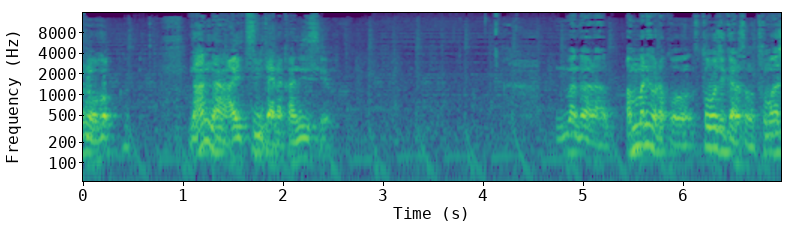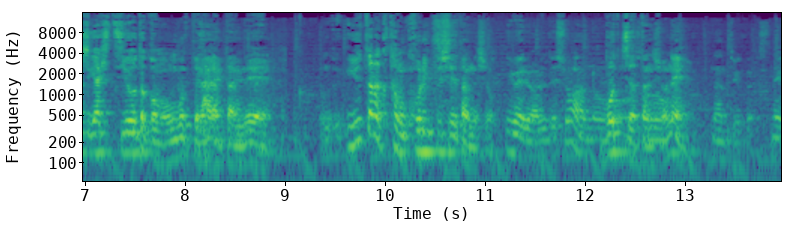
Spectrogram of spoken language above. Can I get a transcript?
のなんなんあいつみたいな感じですよまあだからあんまりほらこう当時からその友達が必要とかも思ってなかったんで、言ったら多分孤立してたんでしょいわゆるあれでしょあのぼっちだったんでしょうね。なんていうかですね。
